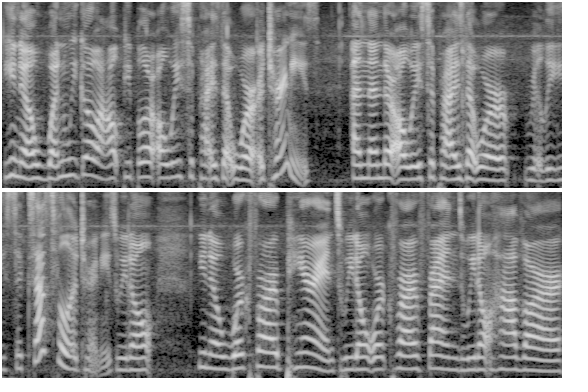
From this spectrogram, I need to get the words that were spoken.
you know, when we go out, people are always surprised that we're attorneys. And then they're always surprised that we're really successful attorneys. We don't, you know, work for our parents. We don't work for our friends. We don't have our,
